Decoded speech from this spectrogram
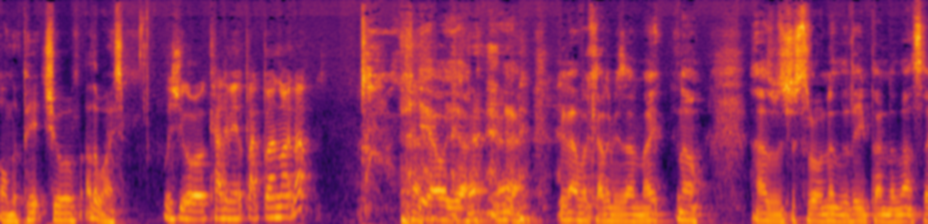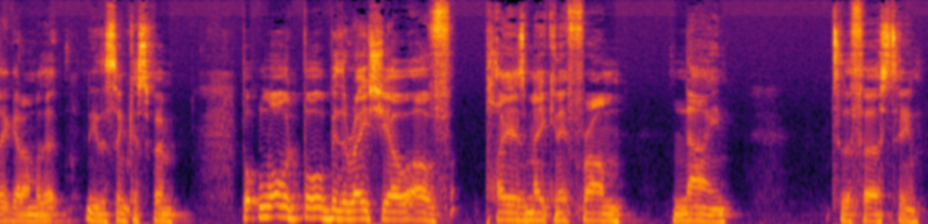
on the pitch or otherwise. Was your academy at Blackburn like that? Yeah, oh yeah, yeah. We didn't have academies then, mate. No, I was just thrown in the deep end, and that's it. Get on with it. Either sink or swim. But what would, what would be the ratio of players making it from nine to the first team?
